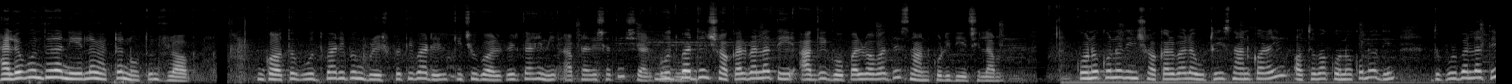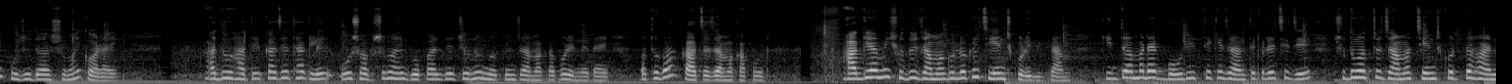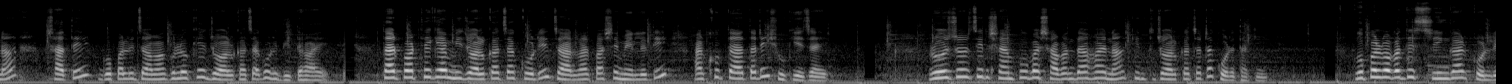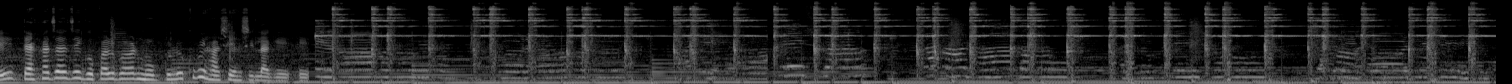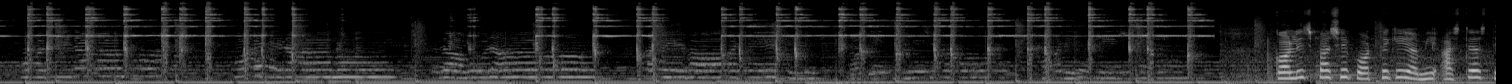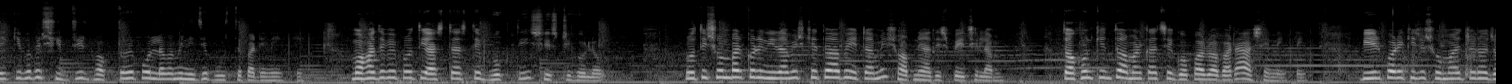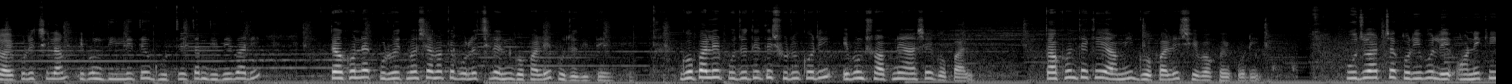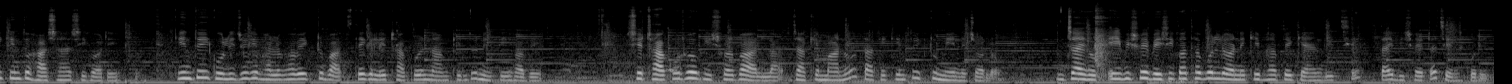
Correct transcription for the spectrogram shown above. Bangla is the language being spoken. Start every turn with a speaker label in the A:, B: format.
A: হ্যালো বন্ধুরা, নিয়ে এলাম একটা নতুন ভ্লগ গত বুধবার এবং বৃহস্পতিবারের কিছু গল্পের কাহিনী আপনাদের সাথে শেয়ার বুধবার দিন সকালবেলাতেই আগে গোপাল বাবাদের স্নান করে দিয়েছিলাম। কোনো কোনো দিন সকালবেলা উঠেই স্নান করাই অথবা কোনো কোনো দিন দুপুরবেলাতে পুজো দেওয়ার সময় করাই। আদু হাতের কাজে থাকলে ও সবসময় গোপালদের জন্য নতুন জামা কাপড় এনে দেয় অথবা কাঁচা জামা কাপড় আগে আমি শুধু জামাগুলোকে চেঞ্জ করে দিতাম। কিন্তু আমার এক বৌদির থেকে জানতে পেরেছি যে, শুধুমাত্র জামা চেঞ্জ করতে হয় না, সাথে গোপালের জামাগুলোকে জল কাচা করে দিতে হয়। তারপর থেকে আমি জল কাচা করে জানলার পাশে মেলে দিই আর খুব তাড়াতাড়ি শুকিয়ে যায়। রোজ রোজ দিন শ্যাম্পু বা সাবান দেওয়া হয় না, কিন্তু জল কাচাটা করে থাকি। গোপাল বাবাদের শৃঙ্গার করলে দেখা যায় যে গোপাল বাবার মুখগুলো খুবই হাসি হাসি লাগে। কলেজ পাশের পর থেকেই আমি আস্তে আস্তে কীভাবে শিবজির ভক্ত হয়ে পড়লাম আমি নিজে বুঝতে পারিনি। মহাদেবের প্রতি আস্তে আস্তে ভক্তি সৃষ্টি হলো। প্রতি সোমবার করে নিরামিষ খেতে হবে এটা আমি স্বপ্নে আদেশ পেয়েছিলাম। তখন কিন্তু আমার কাছে গোপাল বাবারা আসেনি। বিয়ের পরে কিছু সময়ের জন্য জয়পুরে ছিলাম এবং দিল্লিতেও ঘুরতে যেতাম দিদির বাড়ি। তখন এক পুরোহিত মশাই আমাকে বলেছিলেন গোপালের পুজো দিতে। গোপালের পুজো দিতে শুরু করি এবং স্বপ্নে আসে গোপাল। তখন থেকে আমি গোপালের সেবক হয়ে পড়ি। পুজো আর্চা করি বলে অনেকেই কিন্তু হাসাহাসি করে। কিন্তু এই কলিযুগে ভালোভাবে একটু বাঁচতে গেলে ঠাকুরের নাম কিন্তু নিতেই হবে। সে ঠাকুর হোক, ঈশ্বর বা আল্লাহ, যাকে মানো তাকে কিন্তু একটু মেনে চলো। যাই হোক, এই বিষয়ে বেশি কথা বললে অনেকেই ভাবে জ্ঞান দিচ্ছে, তাই বিষয়টা চেঞ্জ করি।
